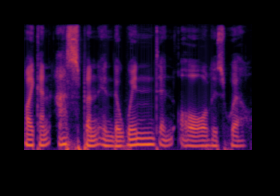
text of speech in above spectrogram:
like an aspen in the wind, and all is well.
